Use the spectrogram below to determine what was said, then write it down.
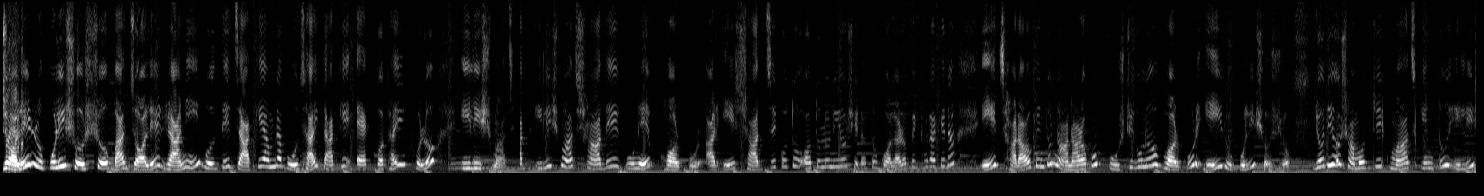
জলের রূপলি শস্য বা জলের রানী বলতে যাকে আমরা বোঝাই তাকে এক কথাই হলো ইলিশ মাছ। ইলিশ মাছ স্বাদে গুণে ভরপুর। আর এর স্বাদ যে কত অতুলনীয় সেটা তো বলার অপেক্ষা রাখে না। এছাড়াও কিন্তু নানা রকম পুষ্টিগুণেও ভরপুর এই রূপলি শস্য। যদিও সামুদ্রিক মাছ কিন্তু ইলিশ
